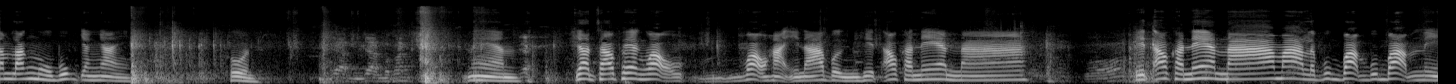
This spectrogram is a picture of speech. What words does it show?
น้ำลังหมูบุกยังไงคนย่านย่านมาพันแม่นย่านเช้าวแพงเว่าเว่าใหายนะ เบิ่งเห็ดเอาคะแนนนะเห็ดเอาคะแนนนะ มาแล้วบุ้มบ้ามบุ้มบ้ามนี่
